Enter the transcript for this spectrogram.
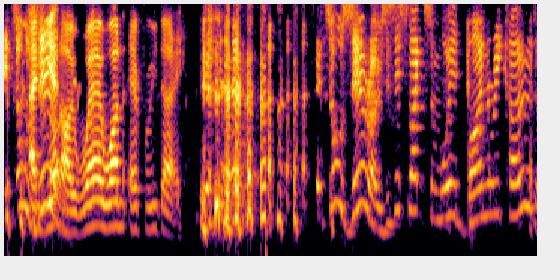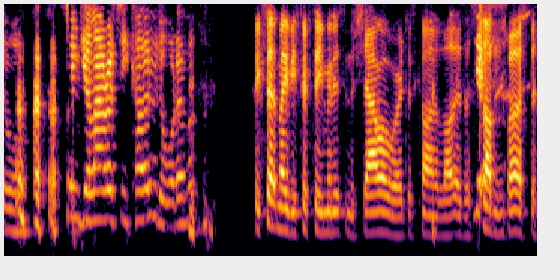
it's all and zero. yet I wear one every day. it's all zeros. Is this like some weird binary code or singularity code or whatever? Except maybe 15 minutes in the shower, where it just kind of like there's a Yeah. sudden burst. Of,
